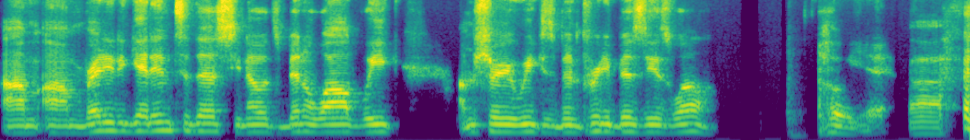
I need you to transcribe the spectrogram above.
I'm I'm ready to get into this. You know, it's been a wild week. I'm sure your week has been pretty busy as well. Oh yeah, uh,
